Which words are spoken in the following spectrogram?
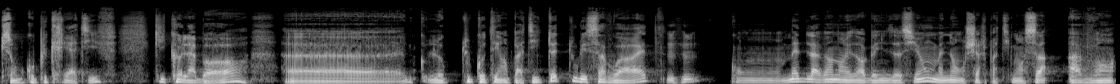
qui sont beaucoup plus créatifs, qui collaborent, euh, le, tout le côté empathique, peut-être tous les savoir-être Mhm. qu'on met de l'avant dans les organisations. Maintenant, on cherche pratiquement ça avant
